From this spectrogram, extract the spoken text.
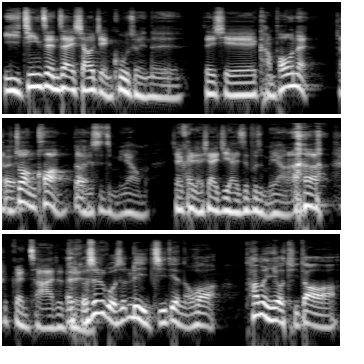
已经正在消减库存的这些 component 的状况到底是怎么样嘛？现在看起来下一季还是不怎么样了，更差就对了。可是如果是力积电的话，他们也有提到啊，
